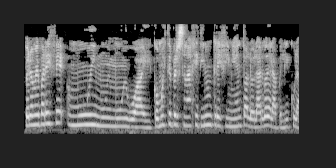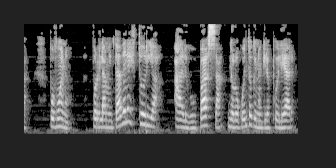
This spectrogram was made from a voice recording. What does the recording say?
Pero me parece muy, muy, muy guay cómo este personaje tiene un crecimiento a lo largo de la película. Pues bueno, por la mitad de la historia algo pasa, no lo cuento que no quiero spoilear,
